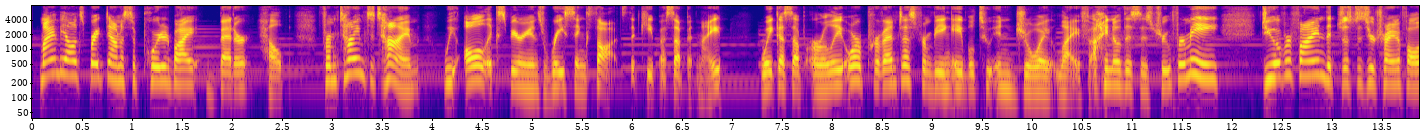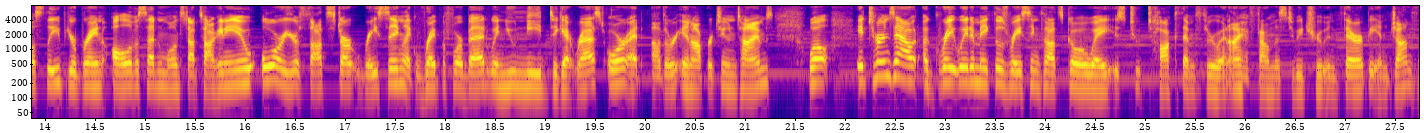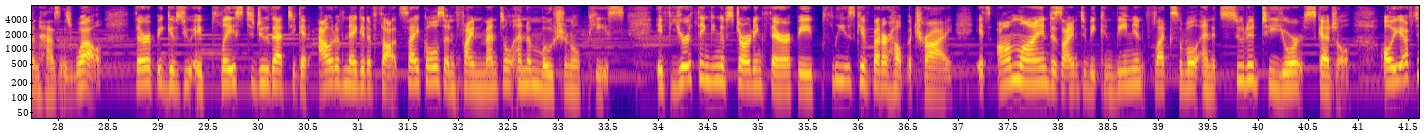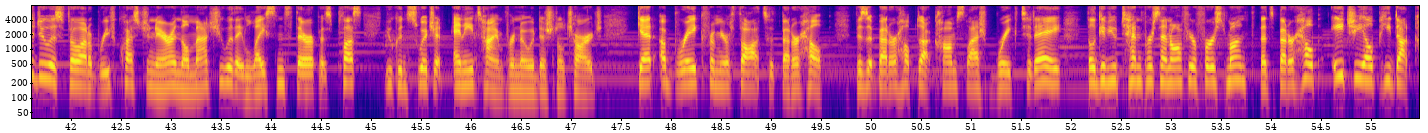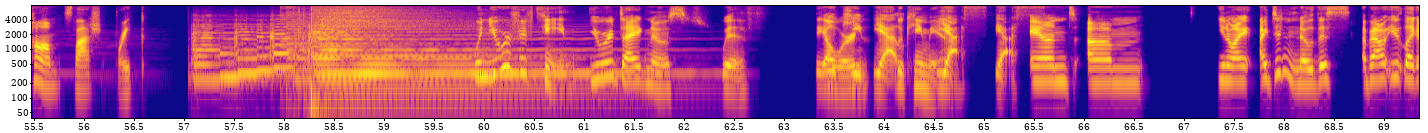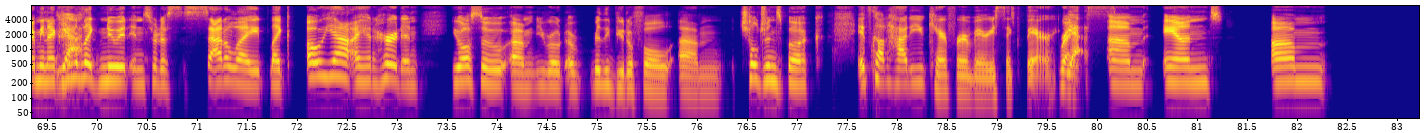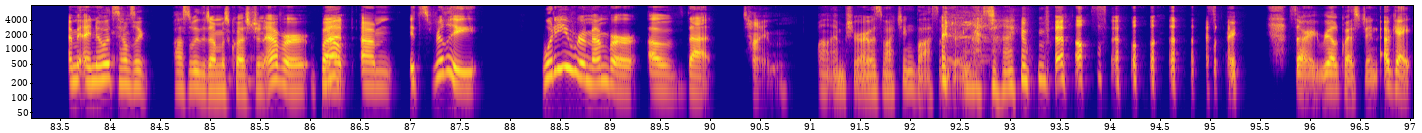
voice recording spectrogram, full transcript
Mayim Bialik's Breakdown is supported by BetterHelp. From time to time, we all experience racing thoughts that keep us up at night, wake us up early, or prevent us from being able to enjoy life. I know this is true for me. Do you ever find that just as you're trying to fall asleep, your brain all of a sudden won't stop talking to you, or your thoughts start racing like right before bed when you need to get rest or at other inopportune times? Well, it turns out a great way to make those racing thoughts go away is to talk them through. And I have found this to be true in therapy, and Jonathan has as well. Therapy gives you a place to do that to get out of negative thought cycles and find mental and emotional peace. If you're thinking of starting therapy, please give BetterHelp a try. It's online, designed to be convenient, flexible, and it's suited to your schedule. All you have to do is fill out a brief questionnaire and they'll match you with a licensed therapist. Plus, you can switch at any time for no additional charge. Get a break from your thoughts with BetterHelp. Visit betterhelp.com slash break today. They'll give you 10% off your first month. That's betterhelp, H-E-L-P dot com slash break. When you were 15, you were diagnosed with the L word, yeah, leukemia. Yes, yes. And um, you know, I I didn't know this about you. Like, I mean, I kind Yeah. of like knew it in sort of satellite, like, oh yeah, I had heard. And you also um you wrote a really beautiful um children's book. it's called How Do You Care for a Very Sick Bear? Right. Yes. Um and um I mean, I know it sounds like possibly the dumbest question ever, but um it's really what do you remember of that time? well, I'm sure I was watching Blossom during that time, but also sorry. Sorry, real question. Okay.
